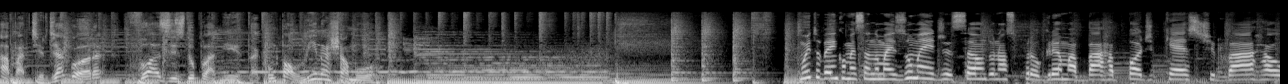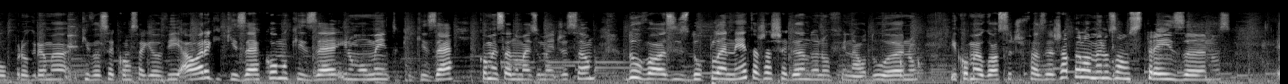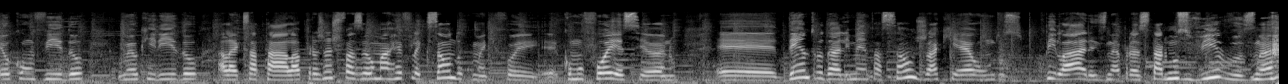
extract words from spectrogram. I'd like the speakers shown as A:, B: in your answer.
A: A partir de agora, Vozes do Planeta com Paulina Chamorro.
B: Muito bem, começando mais uma edição do nosso programa barra podcast barra o programa que você consegue ouvir a hora que quiser, como quiser e no momento que quiser. Começando mais uma edição do Vozes do Planeta, já chegando no final do ano e como eu gosto de fazer já pelo menos há uns três anos, eu convido o meu querido Alex Atala para a gente fazer uma reflexão do como é que foi, eh, como foi esse ano é, dentro da alimentação, já que é um dos pilares, né, para estarmos vivos, né?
